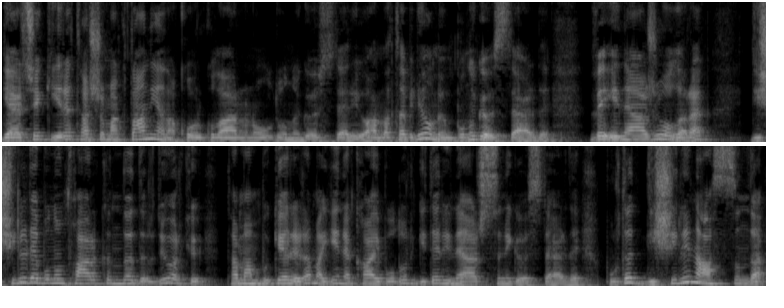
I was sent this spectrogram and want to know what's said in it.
gerçek yere taşımaktan yana korkularının olduğunu gösteriyor. Anlatabiliyor muyum? Bunu gösterdi. Ve enerji olarak Dişil de bunun farkındadır. Diyor ki tamam bu gelir ama yine kaybolur gider enerjisini gösterdi. Burada dişilin aslında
